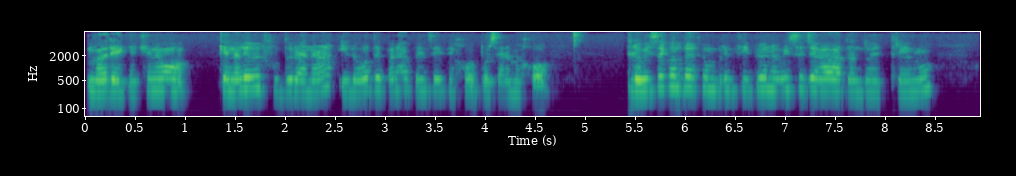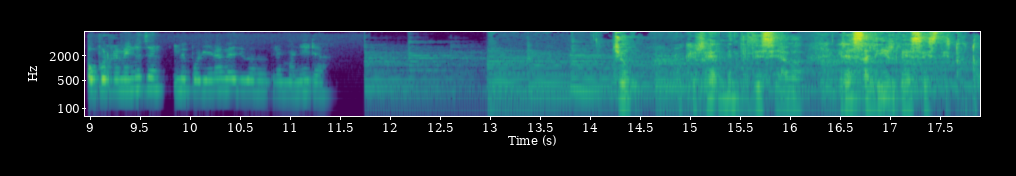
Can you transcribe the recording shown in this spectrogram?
madre, que es que no, que no le ve futuro a nada y luego te paras a pensar y dices, joder, pues a lo mejor lo hubiese contado desde un principio, no hubiese llegado a tantos extremos o por lo menos ya me podrían haber ayudado de otra manera. Yo lo que realmente deseaba era salir de ese instituto,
